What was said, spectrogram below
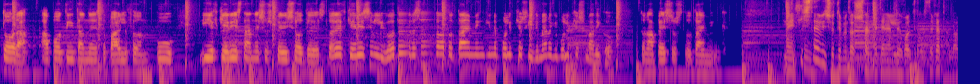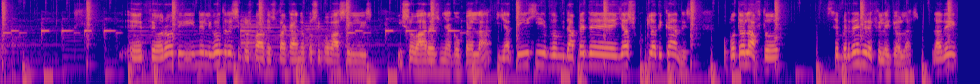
τώρα από ό,τι ήταν στο παρελθόν, που οι ευκαιρίες ήταν ίσως περισσότερες. Τώρα οι ευκαιρίες είναι λιγότερες, αλλά το timing είναι πολύ πιο συγκεκριμένο και πολύ πιο σημαντικό. Το να πέσει στο timing. Ναι, πιστεύεις ότι με το social media είναι λιγότερες, δεν καταλαβαίνω ε, θεωρώ ότι είναι λιγότερες οι προσπάθειες που θα κάνει, όπως είπε ο Βασίλης, οι σοβαρές μια κοπέλα, γιατί έχει 75 γεια σου κούκλα τι κάνεις. Οπότε όλο αυτό σε μπερδεύει, ρε φίλε κιόλας. Δηλαδή,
